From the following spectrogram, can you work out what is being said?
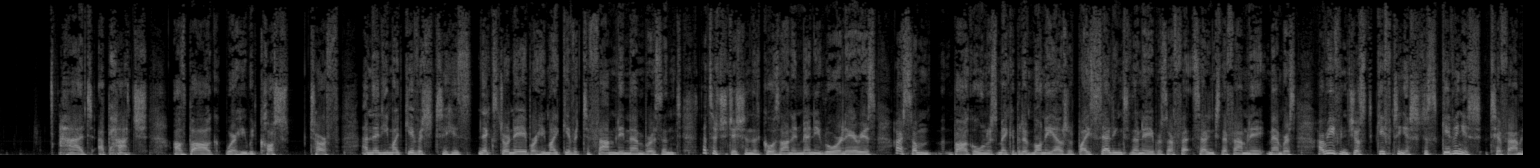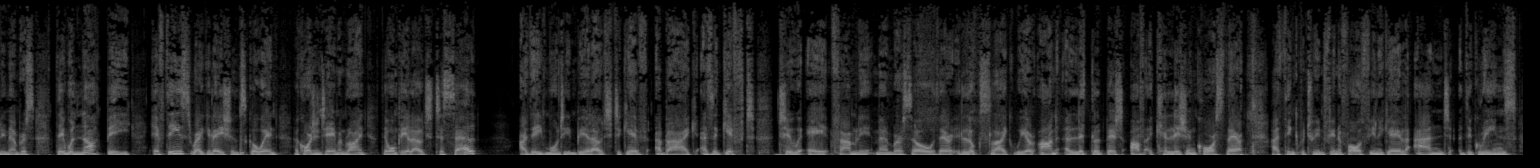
had a patch of bog where he would cut turf and then he might give it to his next door neighbour. He might give it to family members and that's a tradition that goes on in many rural areas or some bog owners make a bit of money out of it by selling to their neighbours or fa- selling to their family members or even just gifting it just giving it to family members. They will not be if these regulations go in according to Eamon Ryan they won't be allowed to sell or they won't even be allowed to give a bag as a gift to a family member. So there, it looks like we are on a little bit of a collision course there. I think between Fianna Fáil, Fine Gael, and the Greens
